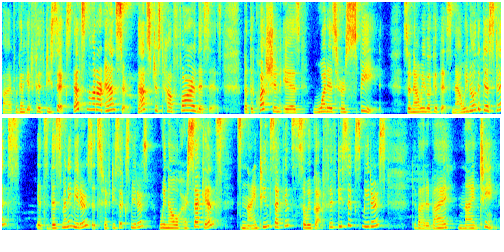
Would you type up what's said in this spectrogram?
5. We're going to get 56. That's not our answer. That's just how far this is. But the question is, what is her speed? So now we look at this. Now we know the distance. It's this many meters. It's 56 meters. We know her seconds. It's 19 seconds. So we've got 56 meters divided by 19.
